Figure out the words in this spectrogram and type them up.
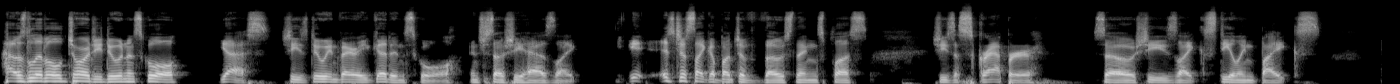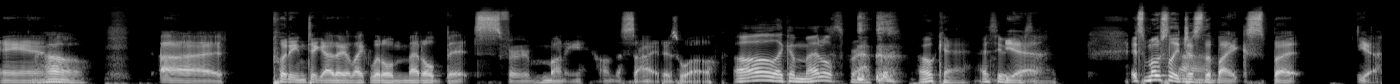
how's little Georgie doing in school? Yes, she's doing very good in school. And so she has like, it, it's just like a bunch of those things. Plus, she's a scrapper. So she's like stealing bikes and Oh. uh, putting together like little metal bits for money on the side as well. Oh, like a metal scrapper. okay. I see what you're Yeah. saying. It's mostly just Uh, the bikes, but yeah.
